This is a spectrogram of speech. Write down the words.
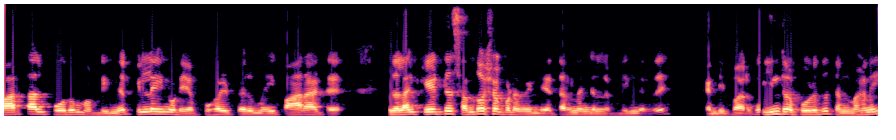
பார்த்தால் போதும் அப்படின்னு பிள்ளையினுடைய புகழ் பெருமை பாராட்டு இதெல்லாம் கேட்டு சந்தோஷப்பட வேண்டிய தருணங்கள் அப்படிங்கிறது கண்டிப்பா இருக்கும். ஈன்ற பொழுது தன் மகனை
